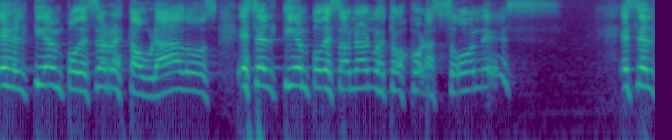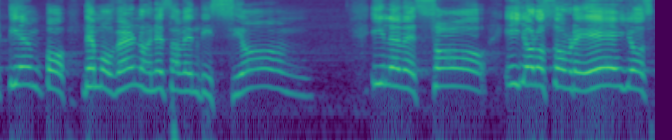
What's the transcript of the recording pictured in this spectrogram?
Es el tiempo de ser restaurados. Es el tiempo de sanar nuestros corazones. Es el tiempo de movernos en esa bendición. Y le besó y lloró sobre ellos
